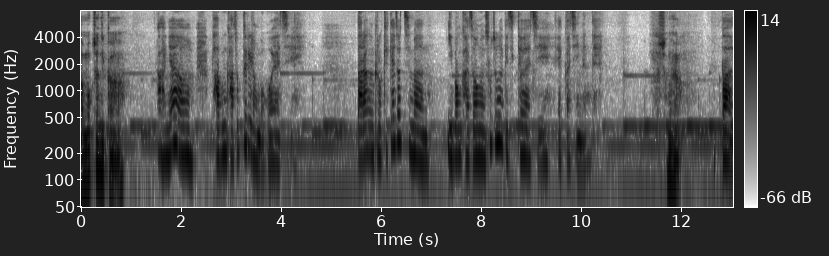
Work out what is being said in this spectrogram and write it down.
밥 먹자니까. 아니야. 밥은 가족들이랑 먹어야지. 나랑은 그렇게 깨졌지만 이번 가정은 소중하게 지켜야지 애까지 있는데. 선아야, 오빠,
